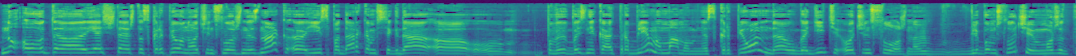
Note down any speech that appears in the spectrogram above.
Ну, а вот э, я считаю, что Скорпион очень сложный знак, э, и с подарком всегда э, возникают проблемы. Мама у меня Скорпион, да, угодить очень сложно. В любом случае, может,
